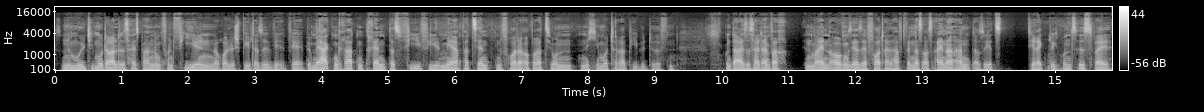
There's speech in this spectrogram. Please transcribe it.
so eine multimodale, das heißt Behandlung von vielen eine Rolle spielt. Also wir, wir bemerken gerade einen Trend, dass viel, viel mehr Patienten vor der Operation eine Chemotherapie bedürfen. Und da ist es halt einfach in meinen Augen sehr, sehr vorteilhaft, wenn das aus einer Hand, also jetzt direkt durch uns ist, weil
